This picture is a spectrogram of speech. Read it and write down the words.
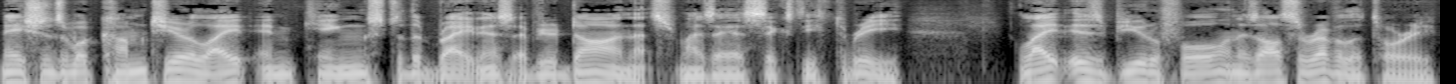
Nations will come to your light and kings to the brightness of your dawn. That's from Isaiah 63. Light is beautiful and is also revelatory.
